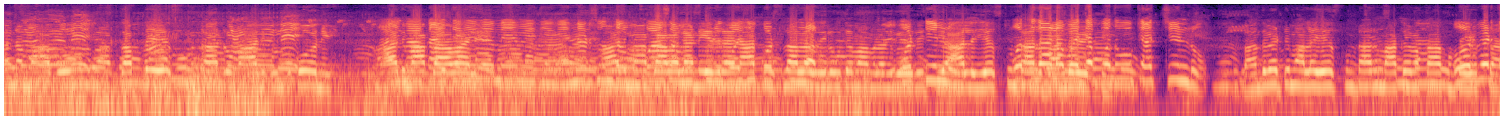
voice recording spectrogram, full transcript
అన్న మా భూమి మాకు తప్ప వేసుకుంటారు మాది గుంజుకొని మాది మాకు కావాలి. మాది మాకు కావాలని ఎదురైన ఆఫీసులలో తిరిగితే మమ్మల్ని వాళ్ళు చేసుకుంటారు. బంద్ పెట్టి. మళ్ళీ చేసుకుంటారు. మాకేమో కాకుండా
